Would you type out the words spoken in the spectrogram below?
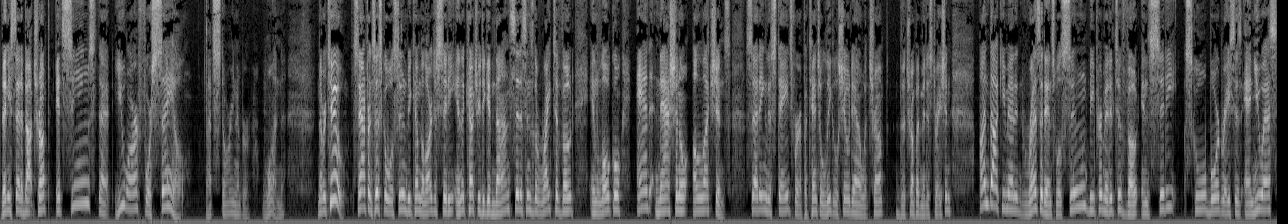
Then he said about Trump, "It seems that you are for sale." That's story number one. Number two, San Francisco will soon become the largest city in the country to give non citizens the right to vote in local and national elections, setting the stage for a potential legal showdown with Trump, the Trump administration. Undocumented residents will soon be permitted to vote in city school board races and U.S.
